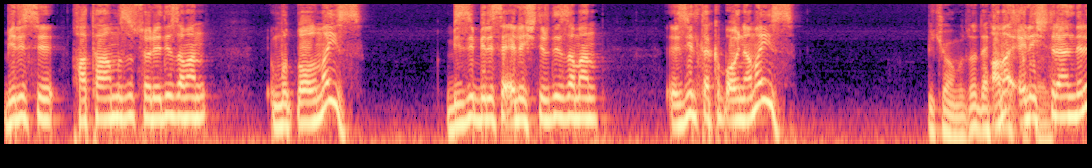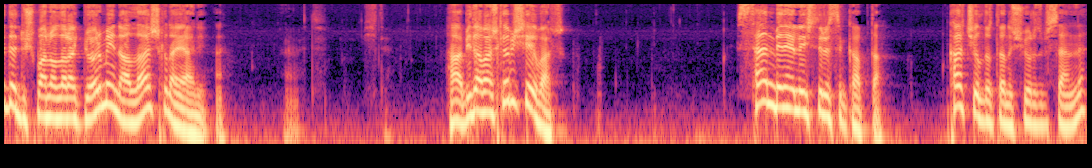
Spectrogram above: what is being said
birisi hatamızı söylediği zaman mutlu olmayız. Bizi birisi eleştirdiği zaman e, zil takıp oynamayız. Birçoğumuz da defans. Ama eleştirenleri de düşman olarak görmeyin Allah aşkına yani. Evet. İşte. Ha bir de başka bir şey var. Sen beni eleştirirsin kaptan. Kaç yıldır tanışıyoruz biz seninle?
